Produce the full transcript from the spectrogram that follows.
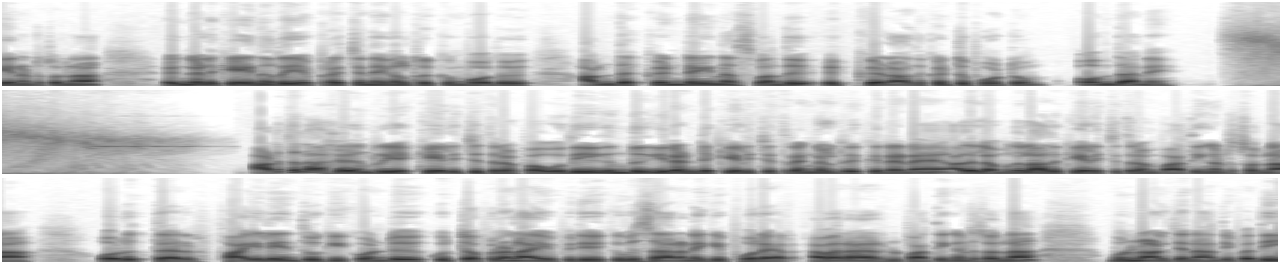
ஏன்னு சொன்னால் எங்களுக்கே நிறைய பிரச்சனைகள் இருக்கும்போது அந்த கண்டெய்னர்ஸ் வந்து எக்கடாது கெட்டு போட்டும். ஓம் தானே? அடுத்ததாக இன்றைய கேலி சித்திர பகுதி. இன்று இரண்டு கேலி சித்திரங்கள் இருக்கின்றன. அதில் முதலாவது கேலி சித்திரம் பார்த்தீங்கன்னு சொன்னால் ஒருத்தர் ஃபைலையும் தூக்கி கொண்டு குற்றப்புலனாய்வு பிரிவுக்கு விசாரணைக்கு போகிறார் அவர் யாருன்னு பார்த்தீங்கன்னு சொன்னால் முன்னாள் ஜனாதிபதி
